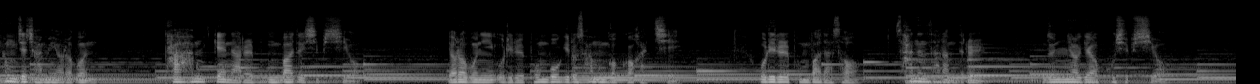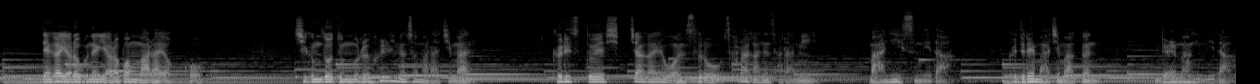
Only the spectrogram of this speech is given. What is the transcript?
형제 자매 여러분, 다 함께 나를 본받으십시오. 여러분이 우리를 본보기로 삼은 것과 같이 우리를 본받아서 사는 사람들을 눈여겨 보십시오. 내가 여러분에게 여러 번 말하였고 지금도 눈물을 흘리면서 말하지만 그리스도의 십자가의 원수로 살아가는 사람이 많이 있습니다. 그들의 마지막은 멸망입니다.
